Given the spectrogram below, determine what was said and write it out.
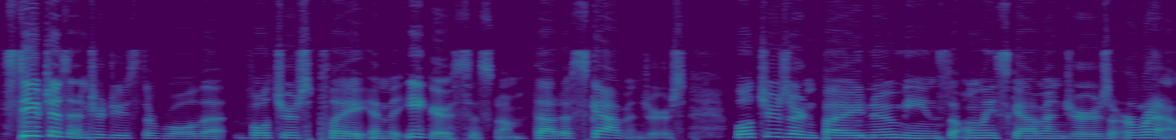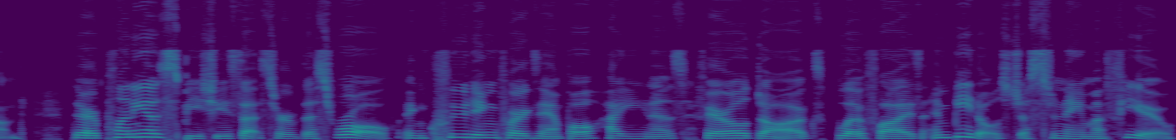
Steve just introduced the role that vultures play in the ecosystem, that of scavengers. Vultures are by no means the only scavengers around. There are plenty of species that serve this role, including, for example, hyenas, feral dogs, blowflies, and beetles, just to name a few.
